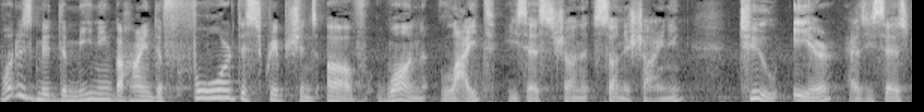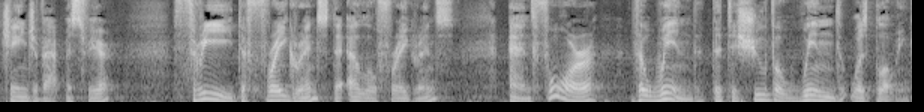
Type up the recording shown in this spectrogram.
what is the meaning behind the four descriptions of one, light? He says sun is shining. Two, ear, as he says, change of atmosphere. Three, the fragrance, the Elul fragrance. And four, the wind, the Teshuva wind was blowing.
